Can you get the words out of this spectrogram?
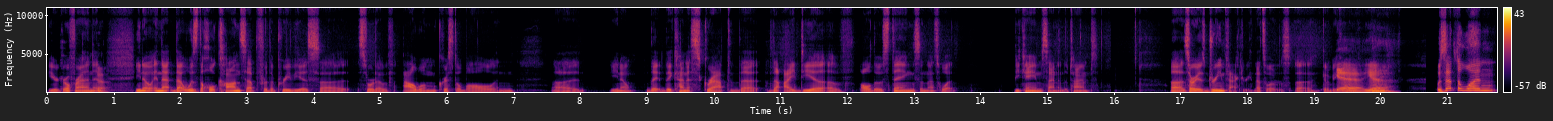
Your Girlfriend?" and Yeah. you know, and that that was the whole concept for the previous uh, sort of album, Crystal Ball, and uh, you know, they they kind of scrapped the the idea of all those things, and that's what became Sign of the Times. Uh, sorry, it was Dream Factory. That's what it was uh, going to be. called. Yeah, yeah. Was that the one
